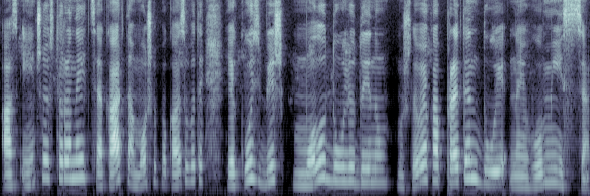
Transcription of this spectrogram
А з іншої сторони, ця карта може показувати якусь більш молоду людину, можливо, яка претендує на його місце.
